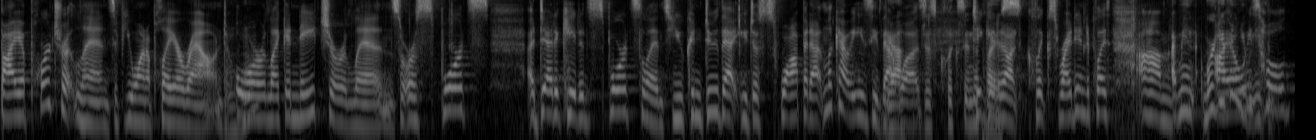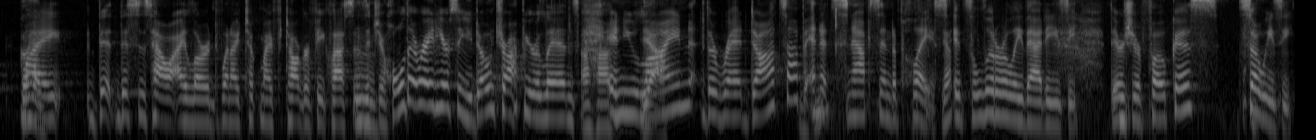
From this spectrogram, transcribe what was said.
buy a portrait lens, if you want to play around, mm -hmm. or like a nature lens or a sports, a dedicated sports lens, you can do that. You just swap it out. And look how easy that yeah, was. it just clicks into to place. It on. Clicks right into place. Um, I mean, we're giving I always you hold my th this is how I learned when I took my photography classes, Mm. that you hold it right here so you don't drop your lens, Uh-huh. and you Yeah. line the red dots up, and it snaps into place. Yep. It's literally that easy. There's your focus. So easy.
